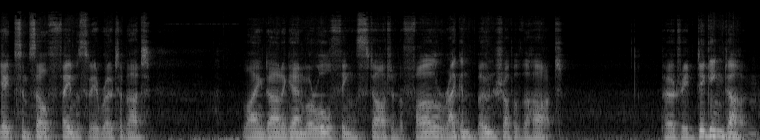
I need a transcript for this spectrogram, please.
Yeats himself famously wrote about lying down again where all things start in the foul rag and bone shop of the heart. Poetry digging down,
